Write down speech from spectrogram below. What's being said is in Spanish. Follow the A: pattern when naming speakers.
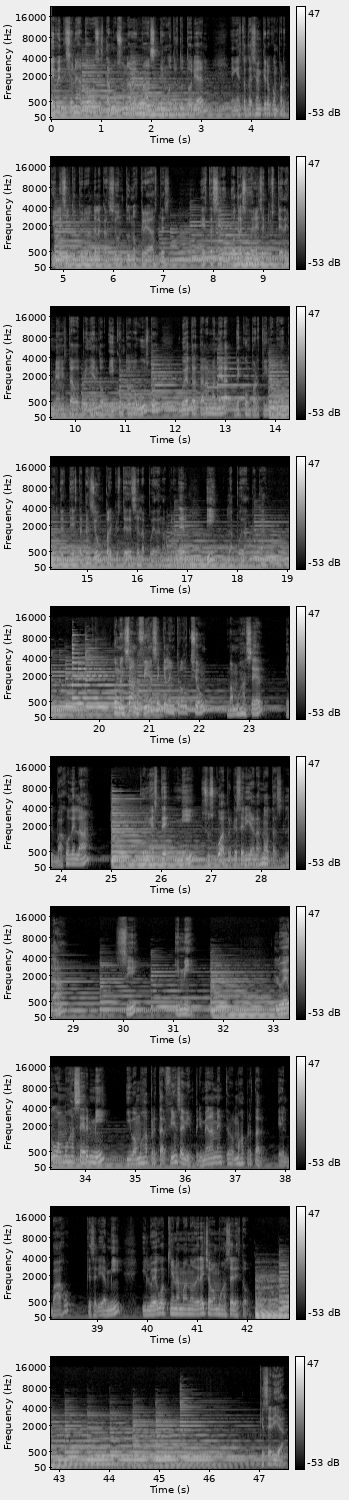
A: Hey, bendiciones a todos. Estamos una vez más en otro tutorial. En esta ocasión quiero compartirles el tutorial de la canción Tú nos creaste. Esta ha sido otra sugerencia que ustedes me han estado pidiendo y con todo gusto voy a tratar la manera de compartir los acordes de esta canción para que ustedes se la puedan aprender y la puedan tocar. Comenzamos. Fíjense que la introducción vamos a hacer el bajo de la con este mi sus cuatro que serían las notas la y mi. Luego vamos a hacer mi y vamos a apretar. Fíjense bien, primeramente vamos a apretar el bajo, que sería mi, y luego aquí en la mano derecha vamos a hacer esto. Que sería,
